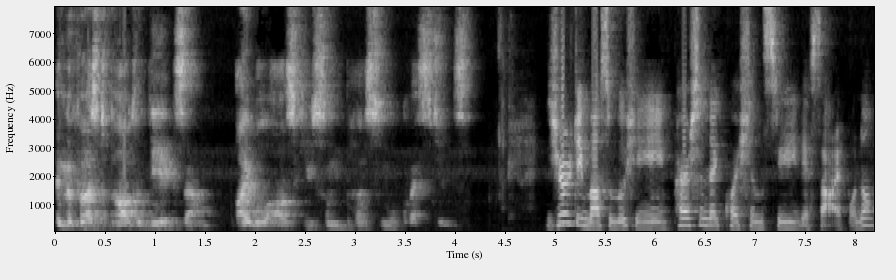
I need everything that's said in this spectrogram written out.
In the first part of the exam, I will ask you some personal questions. ဒီလိုဒီမှာဆိုလို့ရှိရင် personal questions တွေလည်းစားရပေါ့နော်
